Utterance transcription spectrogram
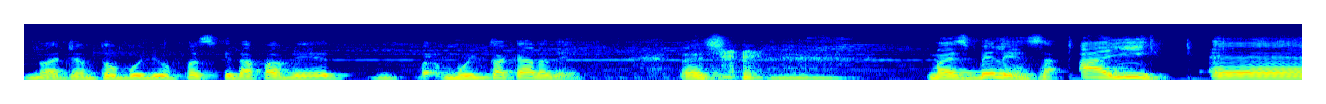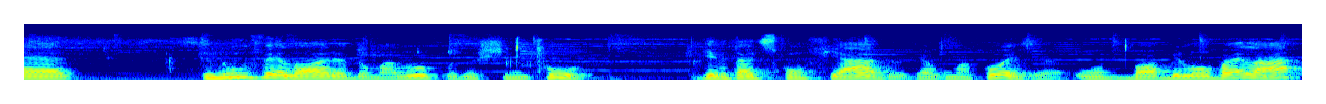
não adiantou bolhufas que dá pra ver muito a cara dele. Mas beleza. Aí, é, no velório do maluco, do Shinku, que ele tá desconfiado de alguma coisa, o Bob Lowe vai lá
